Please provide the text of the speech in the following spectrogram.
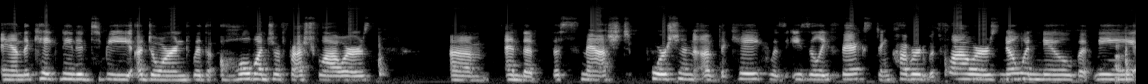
and the cake needed to be adorned with a whole bunch of fresh flowers. Um, and the, the smashed portion of the cake was easily fixed and covered with flowers. No one knew but me.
